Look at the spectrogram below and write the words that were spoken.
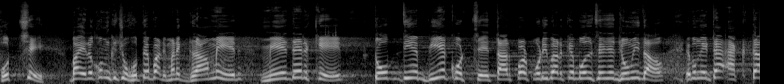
হচ্ছে? বা এরকম কিছু হতে পারে? মানে গ্রামের মেয়েদেরকে টোপ দিয়ে বিয়ে করছে তারপর পরিবারকে বলছে যে জমি দাও। এবং এটা একটা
